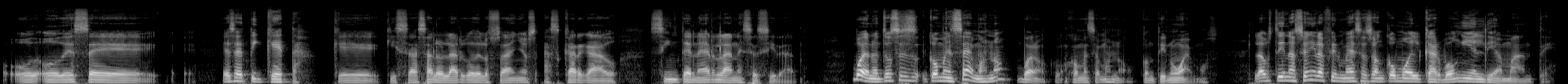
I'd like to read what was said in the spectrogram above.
o, de ese, esa etiqueta que quizás a lo largo de los años has cargado sin tener la necesidad. Bueno, entonces comencemos, ¿no? Bueno, comencemos, no, continuemos. La obstinación y la firmeza son como el carbón y el diamante.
